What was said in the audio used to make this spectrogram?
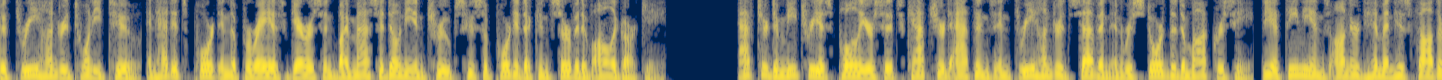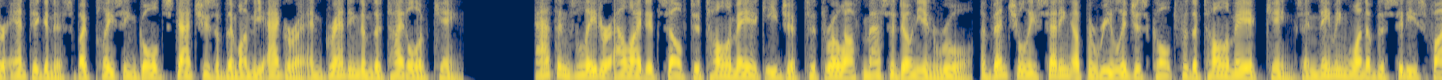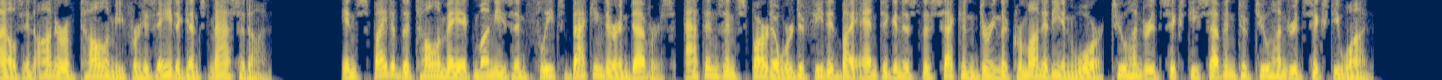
and had its port in the Piraeus garrisoned by Macedonian troops who supported a conservative oligarchy. After Demetrius Poliorcetes captured Athens in 307 and restored the democracy, the Athenians honored him and his father Antigonus by placing gold statues of them on the agora and granting them the title of king. Athens later allied itself to Ptolemaic Egypt to throw off Macedonian rule, eventually setting up a religious cult for the Ptolemaic kings and naming one of the city's phylai in honor of Ptolemy for his aid against Macedon. In spite of the Ptolemaic monies and fleets backing their endeavors, Athens and Sparta were defeated by Antigonus II during the Chremonidean War 267 -261.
